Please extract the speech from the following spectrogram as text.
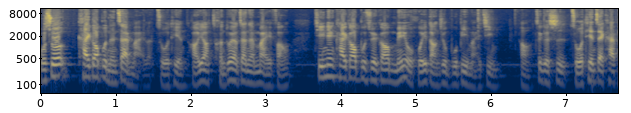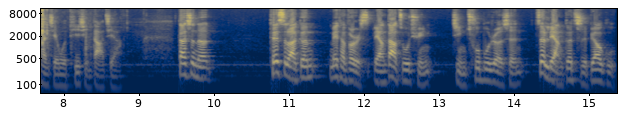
我说开高不能再买了。昨天好，要很多要站在卖方。今天开高不追高，没有回档就不必买进。好，这个是昨天在开盘前我提醒大家。但是呢，Tesla 跟 Metaverse 两大族群仅初步热身，这两个指标股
